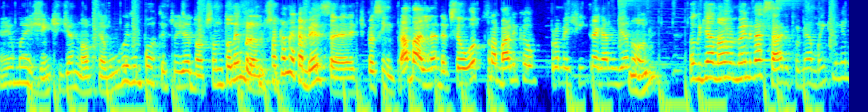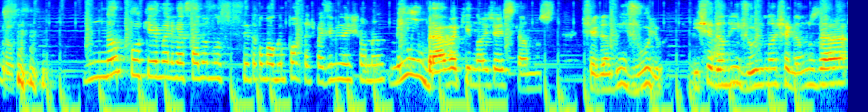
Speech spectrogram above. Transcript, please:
Aí eu, mas gente, dia 9, tem alguma coisa importante no dia 9, só não tô lembrando. Só que na minha cabeça é tipo assim, trabalho, né? Deve ser outro trabalho que eu prometi entregar no dia 9. Uhum. Só que o dia 9 é meu aniversário, foi minha mãe que me lembrou. não porque meu aniversário eu não se sinta como algo importante, mas simplesmente eu não, nem lembrava que nós já estamos chegando em julho. E chegando em julho, nós chegamos a,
